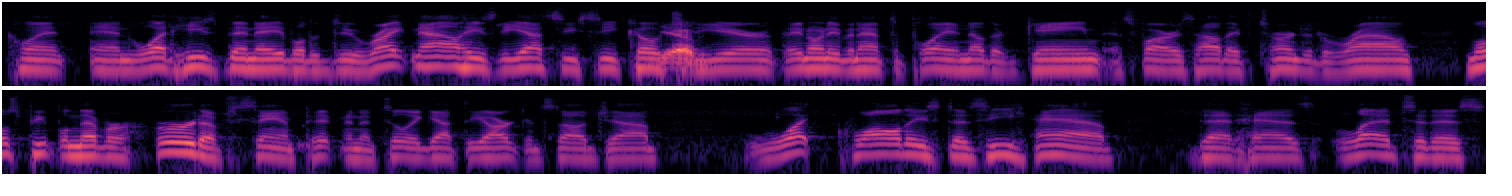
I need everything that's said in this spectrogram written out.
Clint, and what he's been able to do? Right now, he's the SEC Coach yep. of the Year. They don't even have to play another game as far as how they've turned it around. Most people never heard of Sam Pittman until he got the Arkansas job. What qualities does he have that has led to this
